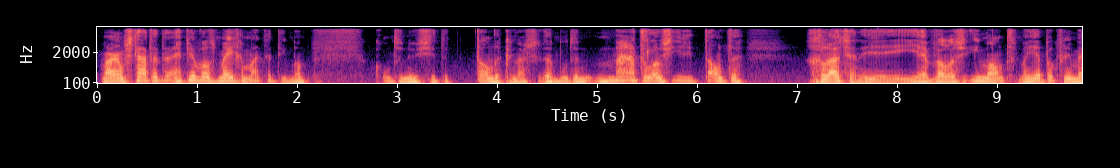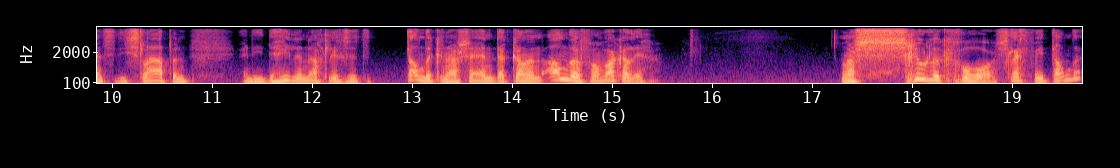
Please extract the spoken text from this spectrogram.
Waarom staat het? Heb je wel eens meegemaakt dat iemand continu zitten tandenknarsen. Dat moet een mateloos irritante geluid zijn. Je, hebt wel eens iemand, maar je hebt ook van die mensen die slapen en die de hele nacht liggen ze te tandenknarsen en daar kan een ander van wakker liggen. Een afschuwelijk gehoor. Slecht voor je tanden.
